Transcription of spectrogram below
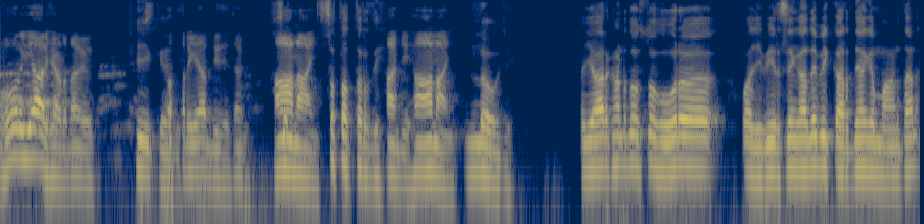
ਹੋਰ 1000 ਛੱਡ ਦਾਂਗੇ। ਠੀਕ ਹੈ ਜੀ। 70000 ਦੀ ਦੇ ਦਾਂਗੇ। ਹਾਂ ਨਾ ਹੀ 77 ਦੀ। ਹਾਂਜੀ ਹਾਂ ਨਾ ਹੀ ਲਓ ਜੀ। ਹਜ਼ਾਰ ਖੰਡ ਦੋਸਤੋ ਹੋਰ ਭਾਜੀ ਵੀਰ ਸਿੰਘਾਂ ਦੇ ਵੀ ਕਰ ਦਿਆਂਗੇ ਮਾਨਤਾਨ।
